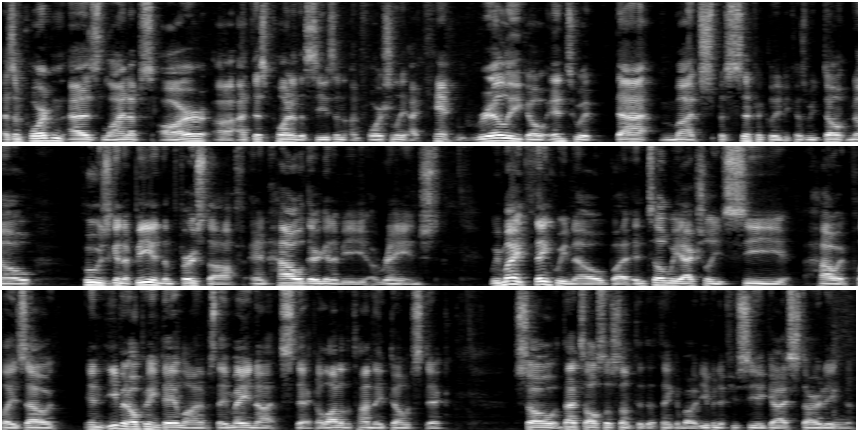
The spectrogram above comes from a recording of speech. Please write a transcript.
as important as lineups are uh, at this point of the season, unfortunately, I can't really go into it that much specifically because we don't know who's going to be in them first off and how they're going to be arranged. We might think we know, but until we actually see how it plays out in even opening day lineups, they may not stick. A lot of the time, they don't stick. So that's also something to think about. Even if you see a guy starting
